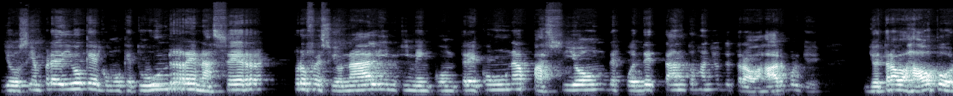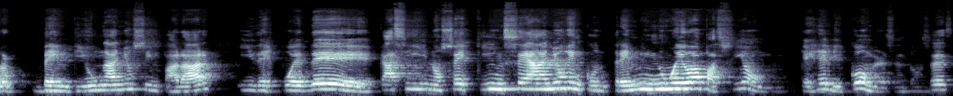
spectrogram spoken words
yo siempre digo que como que tuvo un renacer profesional y, me encontré con una pasión después de tantos años de trabajar, porque yo he trabajado por 21 años sin parar y después de casi, no sé, 15 años encontré mi nueva pasión, que es el e-commerce. Entonces,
